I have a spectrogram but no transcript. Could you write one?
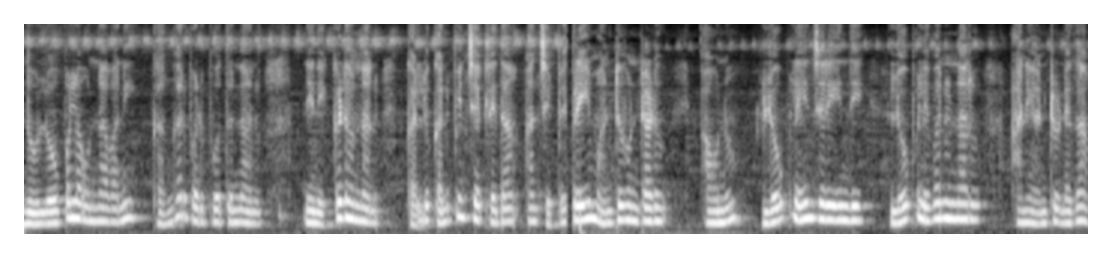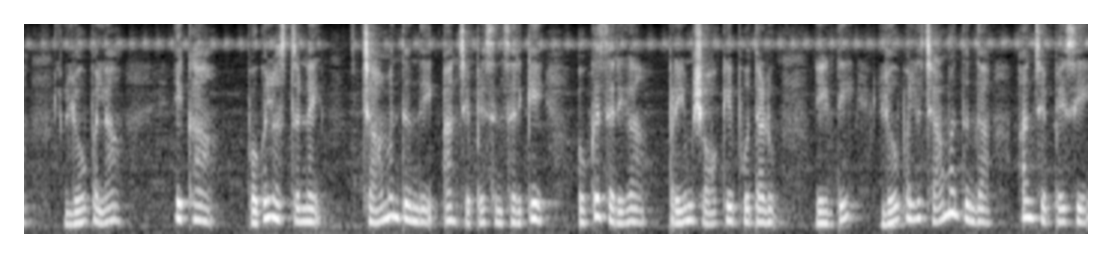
నువ్వు లోపల ఉన్నావని కంగారు పడిపోతున్నాను. నేను ఇక్కడ ఉన్నాను? కళ్ళు కనిపించట్లేదా? అని చెప్పి ప్రేమ్ అంటూ ఉంటాడు. అవును లోపల ఏం జరిగింది? లోపల ఎవరున్నారు? అని అంటుండగా లోపల ఇక పొగలు వస్తున్నాయి. చామంతి ఉంది అని చెప్పేసేసరికి ఒక్కసారిగా ప్రేమ్ షాక్ అయిపోతాడు. ఏంటి? లోపల చామంతి ఉందా అని చెప్పేసి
